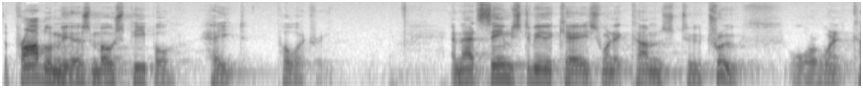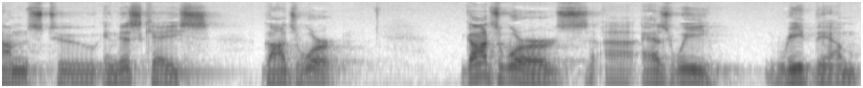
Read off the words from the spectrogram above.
The problem is most people hate poetry. And that seems to be the case when it comes to truth, or when it comes to, in this case, God's Word. God's words, uh, as we read them,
